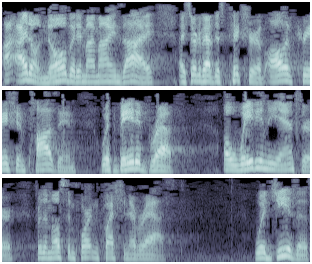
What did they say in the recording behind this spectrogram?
I, I, don't know, but in my mind's eye, I sort of have this picture of all of creation pausing with bated breath, awaiting the answer for the most important question ever asked. Would Jesus,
